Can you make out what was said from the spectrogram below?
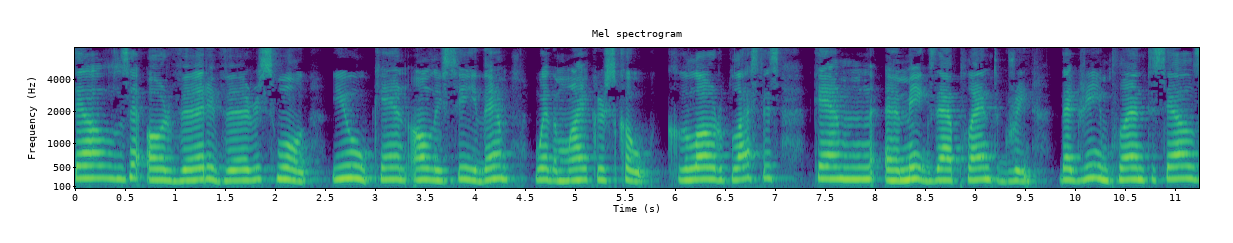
cells are very very small you can only see them with a microscope chloroplasts can uh, make the plant green the green plant cells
